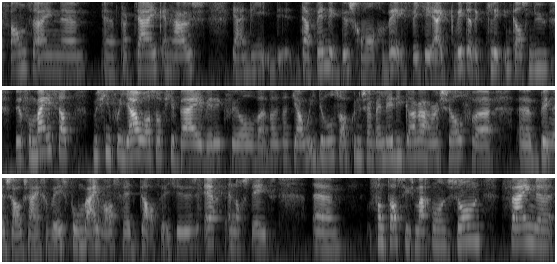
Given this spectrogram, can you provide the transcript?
van zijn praktijk en huis ja, die, daar ben ik dus gewoon geweest. Weet je, ja, ik weet dat ik als nu. Voor mij is dat misschien voor jou alsof je bij, weet ik veel, wat, wat jouw idool zou kunnen zijn, bij Lady Gaga herself binnen zou zijn geweest. Voor mij was het dat, weet je. Dus echt en nog steeds uh, fantastisch, maar gewoon zo'n fijne,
